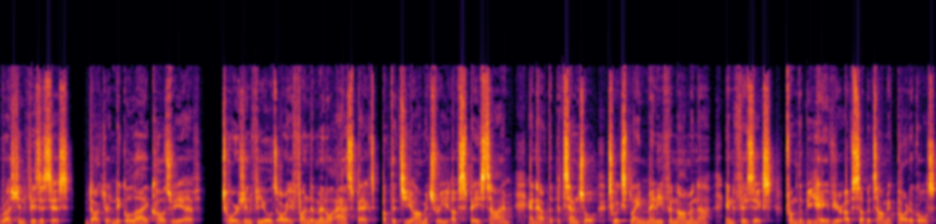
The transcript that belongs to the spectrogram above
Russian physicist Dr. Nikolai Kozyrev, Torsion fields are a fundamental aspect of the geometry of space-time and have the potential to explain many phenomena in physics from the behavior of subatomic particles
